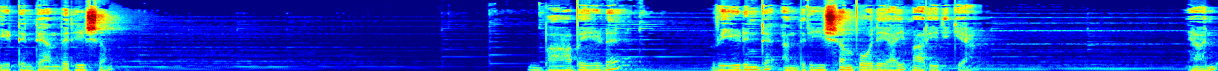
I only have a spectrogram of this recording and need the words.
വീട്ടിന്റെ അന്തരീക്ഷം ബാബയുടെ വീടിന്റെ അന്തരീക്ഷം പോലെയായി മാറിയിരിക്കുകയാണ്. ഞാൻ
